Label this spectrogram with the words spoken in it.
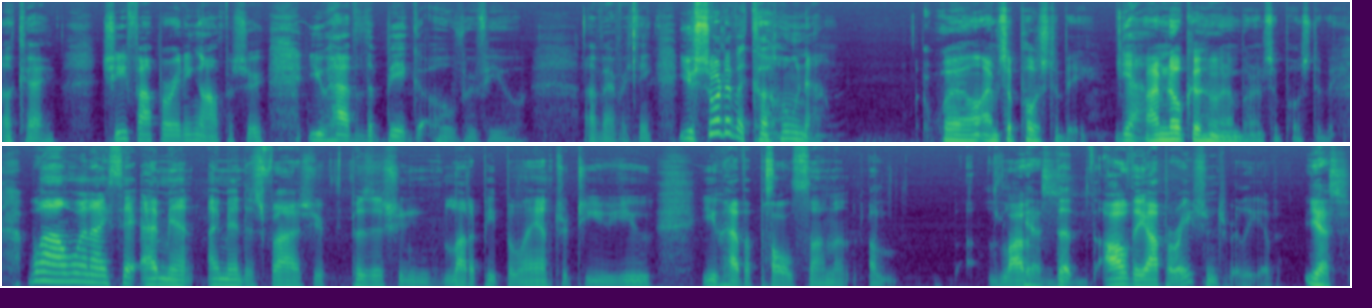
Okay. Chief operating officer. You have the big overview of everything. You're sort of a kahuna. Well, I'm supposed to be. Yeah. I'm no kahuna, but I'm supposed to be. Well, when I say I meant I meant as far as your position, a lot of people answer to you. You you have a pulse on a, a lot Yes. of the all the operations really of Yes.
